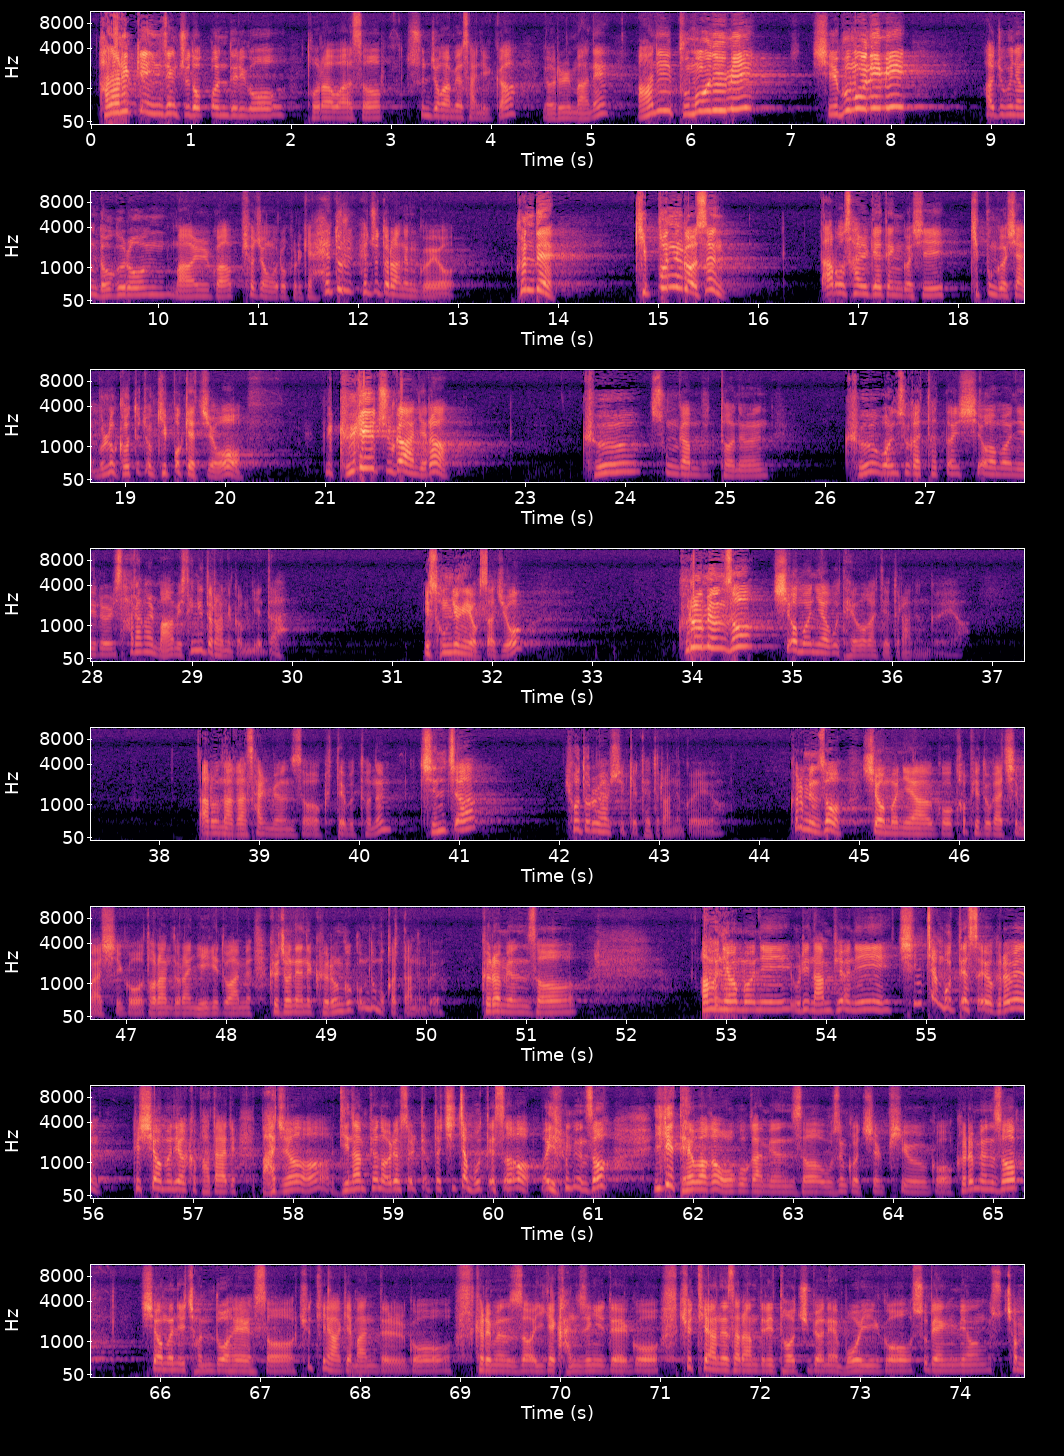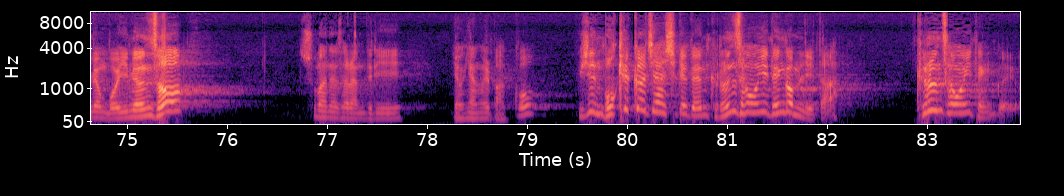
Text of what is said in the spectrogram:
하나님께 인생 주도권 드리고 돌아와서 순종하며 사니까 열흘 만에, 아니, 부모님이, 시부모님이 아주 그냥 너그러운 말과 표정으로 그렇게 해주더라는 거예요. 근데 기쁜 것은 따로 살게 된 것이 기쁜 것이 아니 물론 그것도 좀 기뻤겠죠. 그게 주가 아니라 그 순간부터는 그 원수 같았던 시어머니를 사랑할 마음이 생기더라는 겁니다. 이 성령의 역사죠. 그러면서 시어머니하고 대화가 되더라는 거예요. 따로 나가 살면서 그때부터는 진짜 효도를 할 수 있게 되더라는 거예요. 그러면서 시어머니하고 커피도 같이 마시고 도란도란 얘기도 하면 그전에는 그런 거 꿈도 못 꿨다는 거예요. 그러면서 어머니 어머니 우리 남편이 진짜 못됐어요. 그러면 그 시어머니가 그 받아가지고 맞아 네 남편 어렸을 때부터 진짜 못됐어 이러면서 이게 대화가 오고 가면서 웃음꽃을 피우고 그러면서 시어머니 전도해서 큐티하게 만들고 그러면서 이게 간증이 되고 큐티하는 사람들이 더 주변에 모이고 수백 명, 수천 명 모이면서 수많은 사람들이 영향을 받고 이제는 목회까지 하시게 된 그런 상황이 된 겁니다. 그런 상황이 된 거예요.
